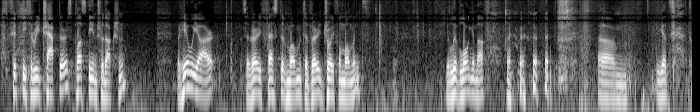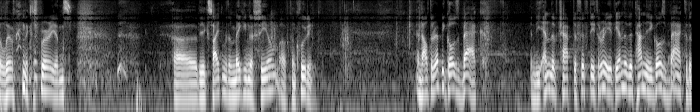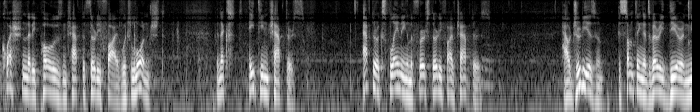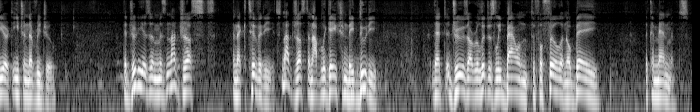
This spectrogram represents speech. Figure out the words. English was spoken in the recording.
53 chapters plus the introduction. But here we are. It's a very festive moment, a very joyful moment. If you live long enough, um, you get to live and experience uh, the excitement of making a siyum, of concluding. And Alter Rebbe goes back in the end of chapter 53, at the end of the Tanya, he goes back to the question that he posed in chapter 35, which launched the next 18 chapters. After explaining in the first 35 chapters how Judaism is something that's very dear and near to each and every Jew, that Judaism is not just an activity, it's not just an obligation, a duty that Jews are religiously bound to fulfill and obey the commandments.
